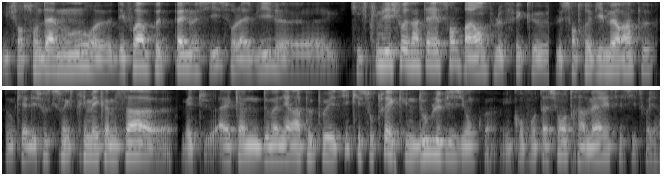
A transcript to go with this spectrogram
Une chanson d'amour, euh, des fois un peu de peine aussi sur la ville, euh, qui exprime des choses intéressantes. Par exemple, le fait que le centre-ville meurt un peu. Donc il y a des choses qui sont exprimées comme ça, euh, mais avec de manière un peu poétique et surtout avec une double vision, quoi. Une confrontation entre un maire et ses citoyens.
